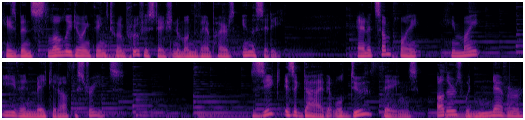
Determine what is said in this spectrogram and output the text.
He's been slowly doing things to improve his station among the vampires in the city. And at some point, he might even make it off the streets. Zeke is a guy that will do things others would never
